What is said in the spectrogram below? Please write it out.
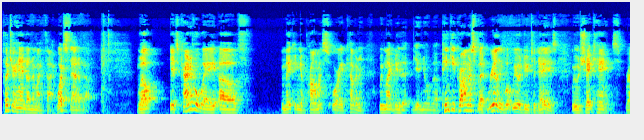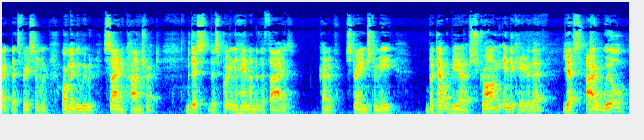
Put your hand under my thigh. What's that about? Well, it's kind of a way of making a promise or a covenant. We might do the you know the pinky promise, but really what we would do today is we would shake hands, right? That's very similar. Or maybe we would sign a contract. But this this putting the hand under the thigh is kind of strange to me. But that would be a strong indicator that, yes, I will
